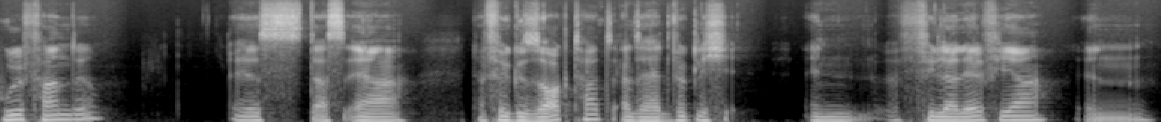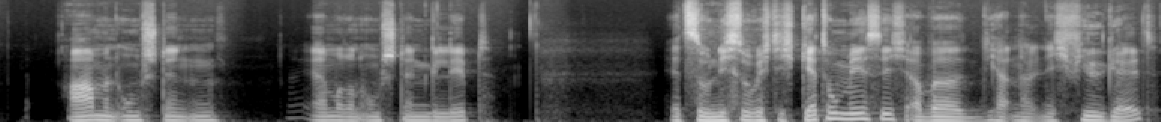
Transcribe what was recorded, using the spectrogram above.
cool fand, ist, dass er dafür gesorgt hat, also er hat wirklich in Philadelphia in armen Umständen, ärmeren Umständen gelebt. Jetzt so nicht so richtig ghetto-mäßig, aber die hatten halt nicht viel Geld.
